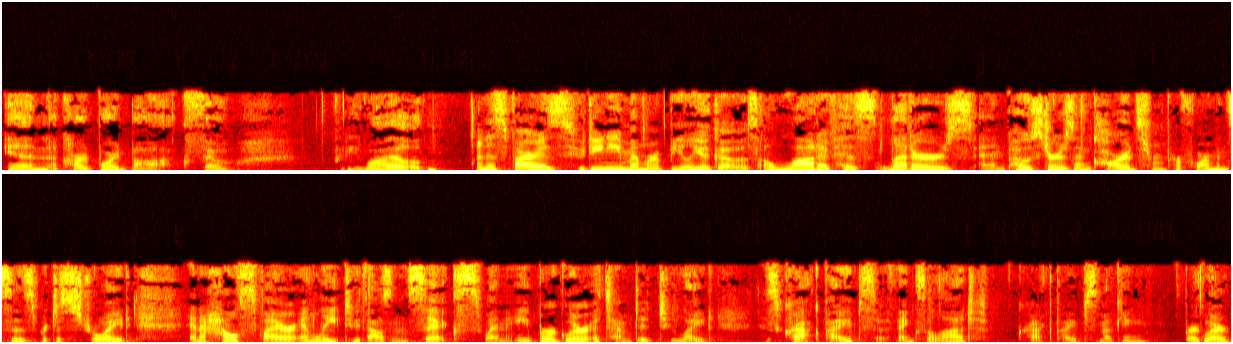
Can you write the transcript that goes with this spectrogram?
in a cardboard box. So pretty wild. And as far as Houdini memorabilia goes, a lot of his letters and posters and cards from performances were destroyed in a house fire in late 2006 when a burglar attempted to light his crack pipe. So thanks a lot, crack pipe smoking burglar.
